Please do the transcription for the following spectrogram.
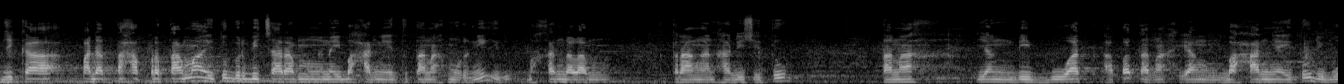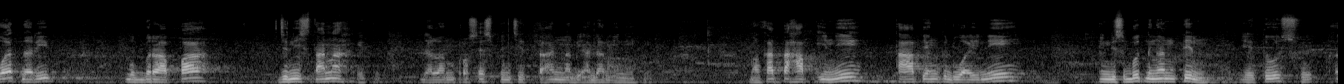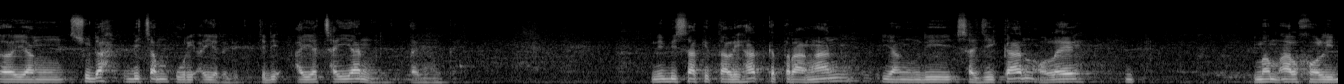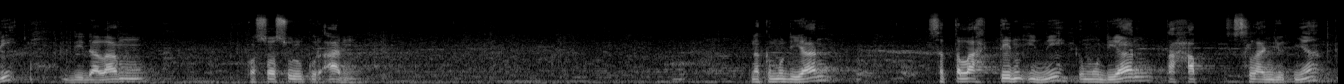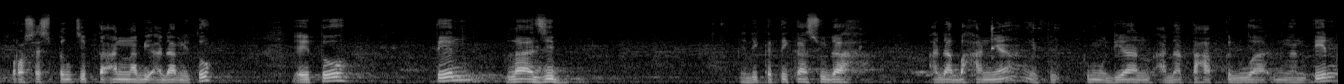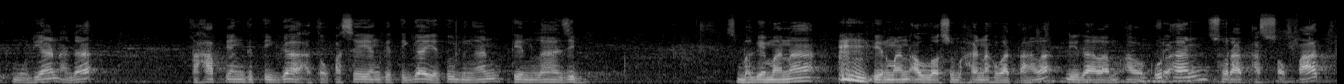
Jika pada tahap pertama itu berbicara mengenai bahannya itu tanah murni gitu, bahkan dalam keterangan hadis itu tanah yang dibuat apa tanah yang bahannya itu dibuat dari beberapa jenis tanah gitu dalam proses penciptaan Nabi Adam ini. Maka tahap ini, tahap yang kedua ini yang disebut dengan tin, yaitu su, eh, yang sudah dicampuri air gitu. Jadi ayat cayan gitu. Ini bisa kita lihat keterangan yang disajikan oleh Imam Al-Khalidi di dalam Kososul Quran. Nah, kemudian setelah tin ini kemudian tahap selanjutnya proses penciptaan Nabi Adam itu yaitu tin lazib. Jadi ketika sudah ada bahannya gitu, kemudian ada tahap kedua dengan tin, kemudian ada tahap yang ketiga atau fase yang ketiga yaitu dengan tin lazib sebagaimana firman Allah Subhanahu wa taala di dalam Al-Qur'an surat As-Saffat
